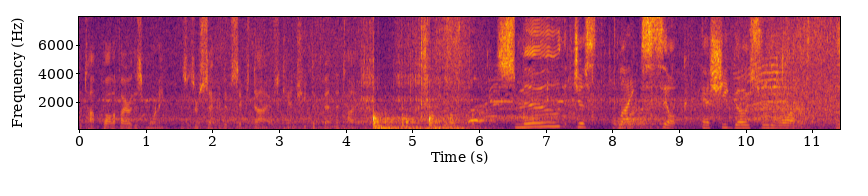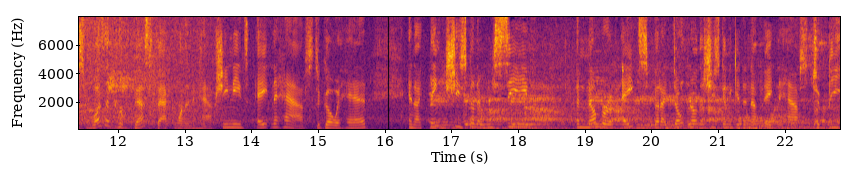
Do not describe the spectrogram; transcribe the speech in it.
The top qualifier this morning. This is her second of six dives. Can she defend the title? Smooth, just like silk as she goes through the water. This wasn't her best back one and a half. She needs eight and a halves to go ahead. And I think she's going to receive number of eights, but I don't know that she's going to get enough eight and a halves to be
